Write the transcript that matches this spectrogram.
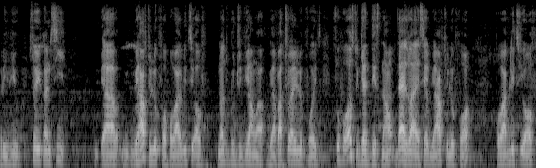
review. So you can see uh, we have to look for probability of not good review and we have actually looked for it. So for us to get this now that is why i said we have to look for probability of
